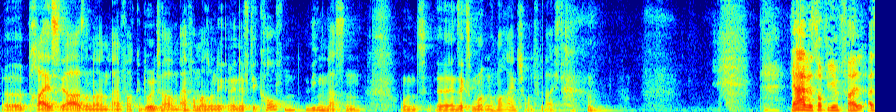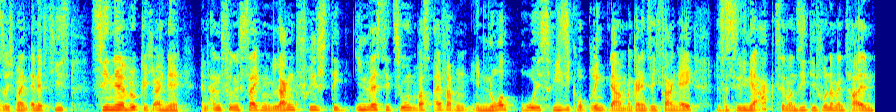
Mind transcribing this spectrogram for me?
äh, Preis, ja, sondern einfach Geduld haben, einfach mal so ein NFT kaufen, liegen lassen und äh, in sechs Monaten nochmal reinschauen vielleicht. Ja, das auf jeden Fall. Also ich meine, NFTs sind ja wirklich eine, in Anführungszeichen, langfristige Investition, was einfach ein enorm hohes Risiko bringt. Ja, man kann jetzt nicht sagen, hey, das ist wie eine Aktie, man sieht die fundamentalen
